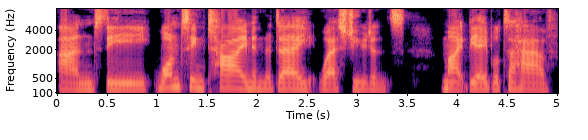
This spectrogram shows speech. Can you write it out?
and the wanting time in the day where students might be able to have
